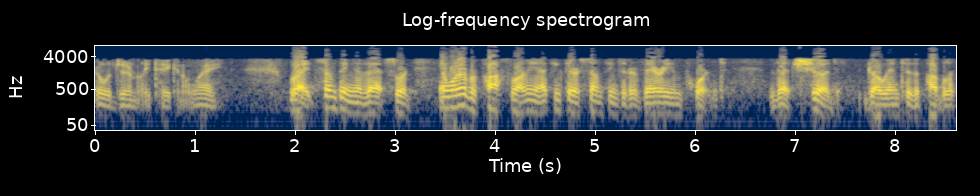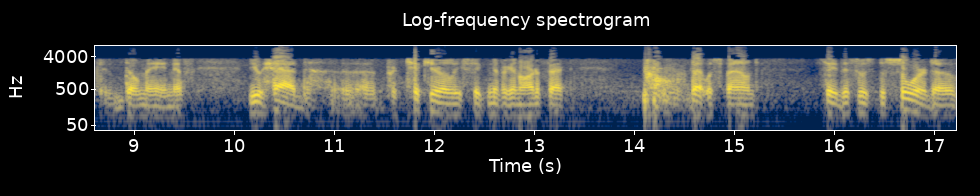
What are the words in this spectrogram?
illegitimately taken away. Right, something of that sort. And wherever possible, I mean, I think there are some things that are very important that should go into the public domain. If you had a particularly significant artifact that was found, say this was the sword of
